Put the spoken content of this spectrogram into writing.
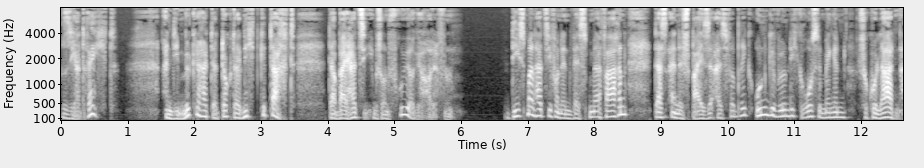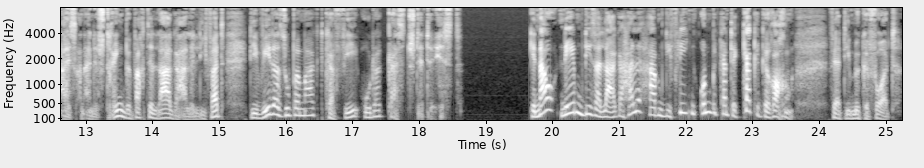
Sie hat recht. An die Mücke hat der Doktor nicht gedacht. Dabei hat sie ihm schon früher geholfen. Diesmal hat sie von den Wespen erfahren, dass eine Speiseeisfabrik ungewöhnlich große Mengen Schokoladeneis an eine streng bewachte Lagerhalle liefert, die weder Supermarkt, Café oder Gaststätte ist. Genau neben dieser Lagerhalle haben die Fliegen unbekannte Kacke gerochen, fährt die Mücke fort.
